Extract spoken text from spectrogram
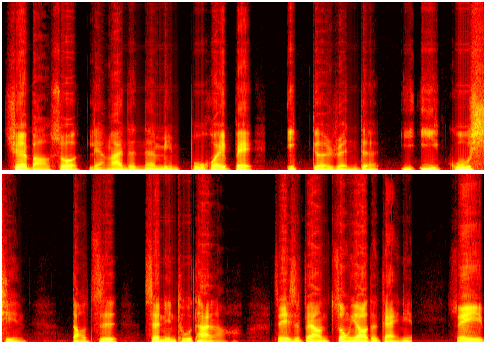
确保说两岸的人民不会被一个人的一意孤行导致生灵涂炭啊，这也是非常重要的概念。所以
